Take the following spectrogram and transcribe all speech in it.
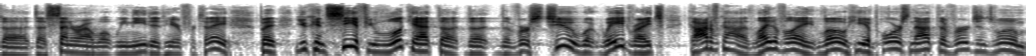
the, the center on what we needed here for today. But you can see if you look at the, the, the verse 2, what Wade writes God of God, light of light, lo, he abhors not the virgin's womb,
